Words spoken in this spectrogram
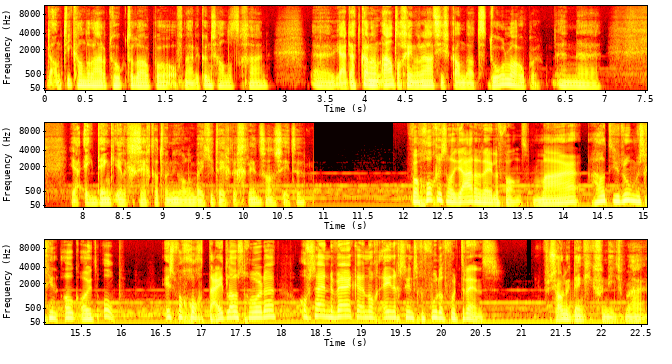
de antiekhandelaar op de hoek te lopen of naar de kunsthandel te gaan. ja, dat kan een aantal generaties kan dat doorlopen. En ja, ik denk eerlijk gezegd dat we nu al een beetje tegen de grens aan zitten. Van Gogh is al jaren relevant, maar houdt die roem misschien ook ooit op? Is Van Gogh tijdloos geworden of zijn de werken nog enigszins gevoelig voor trends? Persoonlijk denk ik van niet, maar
